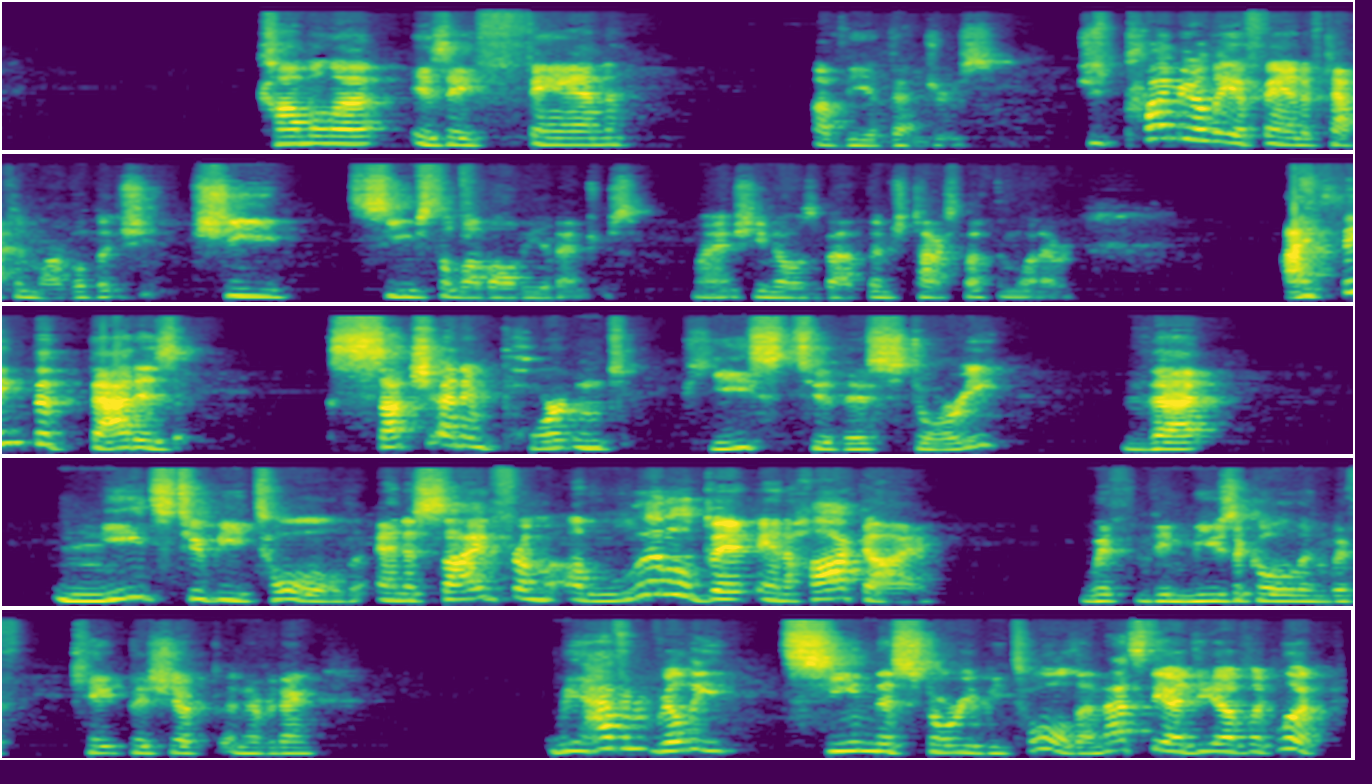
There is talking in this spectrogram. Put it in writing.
Kamala is a fan of the Avengers. She's primarily a fan of Captain Marvel, but she she seems to love all the Avengers. Right? She knows about them. She talks about them. Whatever. I think that that is such an important piece to this story that needs to be told. And aside from a little bit in Hawkeye, with the musical and with Kate Bishop and everything, we haven't really seen this story be told. And that's the idea of like, look,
